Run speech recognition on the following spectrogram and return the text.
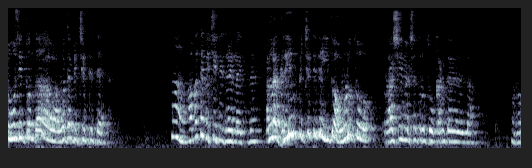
ಲೂಸ್ ಇತ್ತು ಅಂತ ಅವತ್ತೇ ಬಿಚ್ಚಿಟ್ಟಿದ್ದೆ. ಹಾ ಅವತ್ತೇ ಬಿಚ್ಚಿಟ್ಟಿದ್ರೆ ಎಲ್ಲ ಇರ್ತದೆ ಅಲ್ಲ ಗ್ರೀನ್ ಬಿಚ್ಚಿಟ್ಟಿದೆ ಇದು ಅವಳದು ರಾಶಿ ನಕ್ಷತ್ರದ್ದು ಕಾಣ್ತಾ ಇಲ್ಲ. ನೋಡು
